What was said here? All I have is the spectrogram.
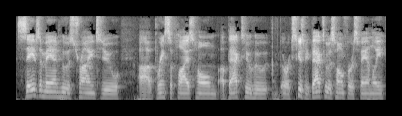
saves a man who is trying to uh, bring supplies home uh, back to who, or excuse me, back to his home for his family.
